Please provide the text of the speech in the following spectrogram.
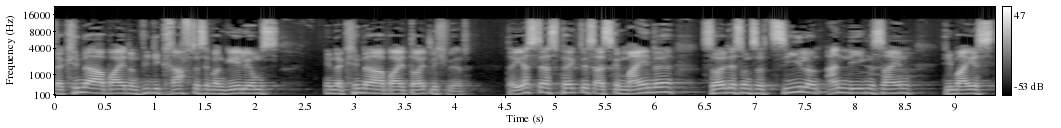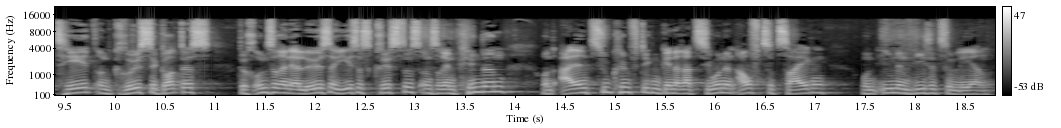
der Kinderarbeit und wie die Kraft des Evangeliums in der Kinderarbeit deutlich wird. Der erste Aspekt ist, als Gemeinde sollte es unser Ziel und Anliegen sein, die Majestät und Größe Gottes durch unseren Erlöser Jesus Christus unseren Kindern und allen zukünftigen Generationen aufzuzeigen und ihnen diese zu lehren.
